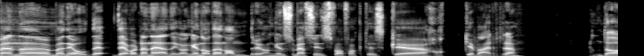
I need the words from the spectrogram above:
Men, eh, men jo, det, det var den ene gangen, og den andre gangen som jeg syns var faktisk eh, hakket verre. Da,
